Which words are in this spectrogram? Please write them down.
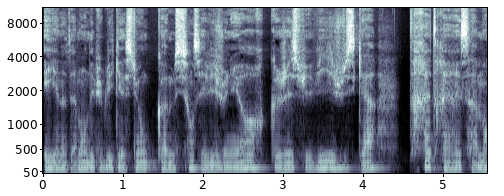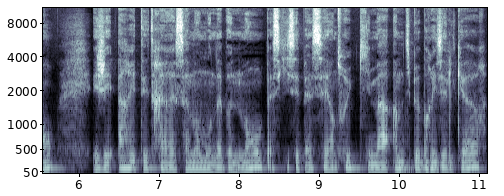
et il y a notamment des publications comme Science et Vie Junior que j'ai suivi jusqu'à très très récemment et j'ai arrêté très récemment mon abonnement parce qu'il s'est passé un truc qui m'a un petit peu brisé le cœur,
